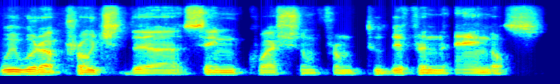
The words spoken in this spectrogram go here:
we would approach the same question from two different angles.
